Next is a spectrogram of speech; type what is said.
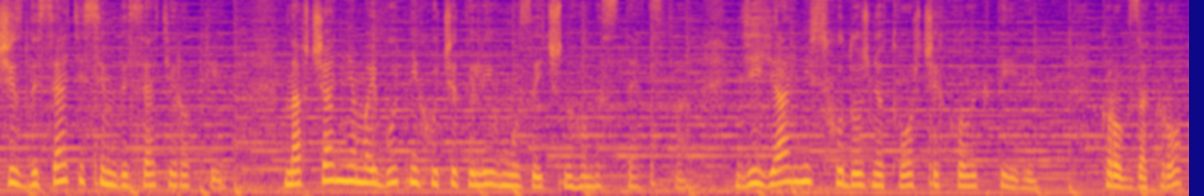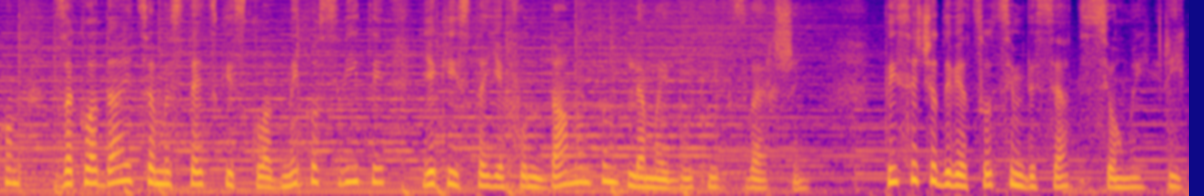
60-70 роки, навчання майбутніх учителів музичного мистецтва, діяльність художньотворчих колективів. Крок за кроком закладається мистецький складник освіти, який стає фундаментом для майбутніх звершень. 1977 рік.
